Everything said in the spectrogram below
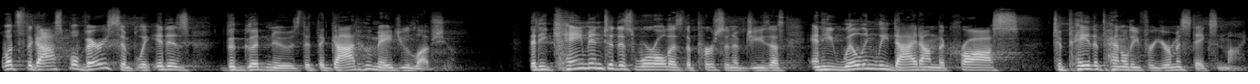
What's the gospel? Very simply, it is the good news that the God who made you loves you. That he came into this world as the person of Jesus and he willingly died on the cross to pay the penalty for your mistakes and mine.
